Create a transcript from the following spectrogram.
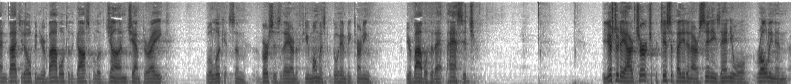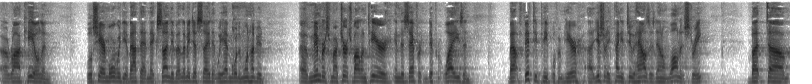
I invite you to open your Bible to the Gospel of John, chapter 8. We'll look at some verses there in a few moments, but go ahead and be turning your Bible to that passage. Yesterday, our church participated in our city's annual Rolling in uh, Rock Hill, and we'll share more with you about that next Sunday. But let me just say that we have more than 100 uh, members from our church volunteer in this effort in different ways, and about 50 people from here. Uh, yesterday painted two houses down on Walnut Street. But um,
